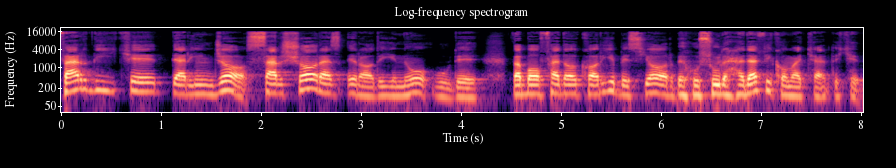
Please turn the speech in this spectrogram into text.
فردی که در اینجا سرشار از اراده نوع بوده و با فداکاری بسیار به حصول هدفی کمک کرده که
